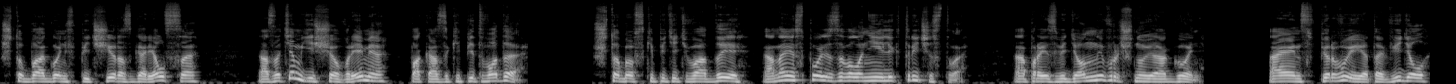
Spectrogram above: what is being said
чтобы огонь в печи разгорелся, а затем еще время, пока закипит вода. Чтобы вскипятить воды, она использовала не электричество, а произведенный вручную огонь. Айнс впервые это видел,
